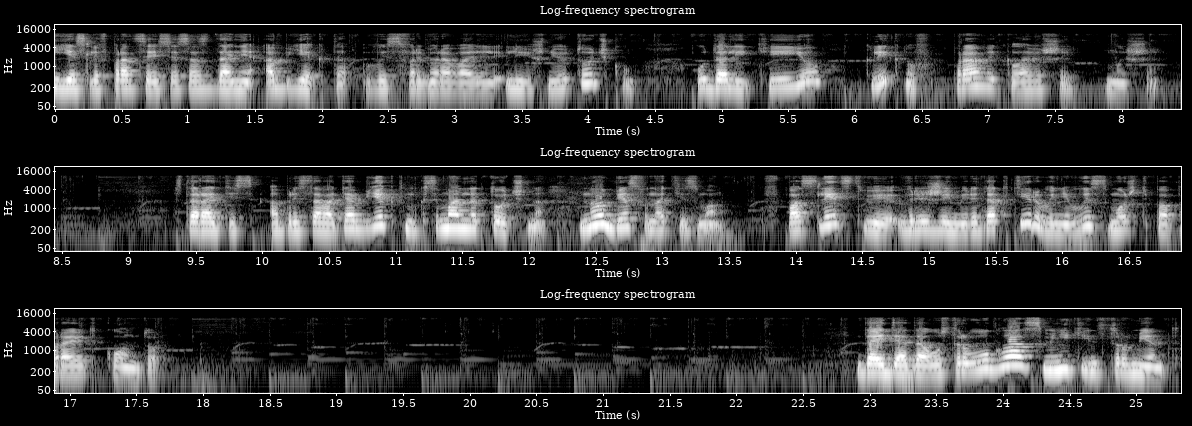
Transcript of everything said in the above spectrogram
И если в процессе создания объекта вы сформировали лишнюю точку, удалите ее, кликнув правой клавишей мыши. Старайтесь обрисовать объект максимально точно, но без фанатизма. Впоследствии в режиме редактирования вы сможете поправить контур. Дойдя до острого угла, смените инструмент.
